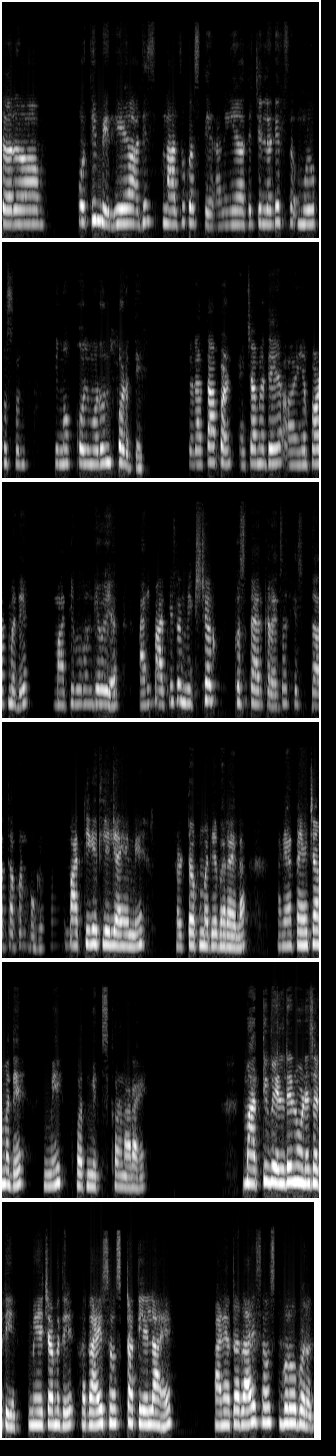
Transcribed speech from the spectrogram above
तर कोथिंबीर हे आधीच नाजूक असते आणि त्याची लगेच मुळं कुसून ती मग कोलमडून पडते. तर आता आपण ह्याच्यामध्ये या पॉटमध्ये माती भरून घेऊया आणि मातीचं मिक्सचर कसं तयार करायचं हे सुद्धा आता आपण बघूया. माती घेतलेली आहे मी टबमध्ये भरायला. आणि आता ह्याच्यामध्ये मी खत मिक्स करणार आहे. माती वेल्डेन होण्यासाठी मी याच्यामध्ये राय सस टाकलेला आहे. आणि आता राय सस बरोबरच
